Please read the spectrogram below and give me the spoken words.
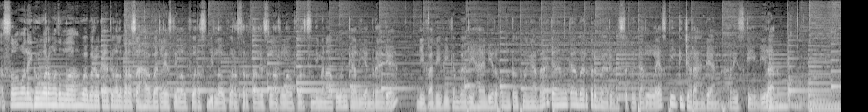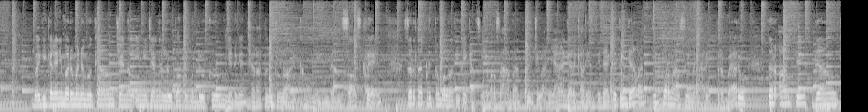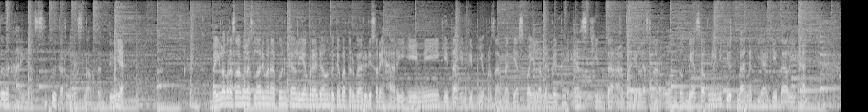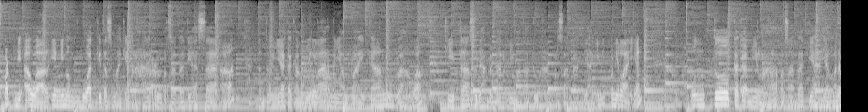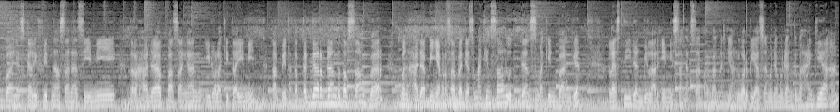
Assalamualaikum warahmatullahi wabarakatuh. Halo para sahabat Lesti Lovers, Belovers, serta Leslar Lovers di mana pun kalian berada Diva TV kembali hadir untuk mengabarkan kabar terbaru seputar Lesti Kejora dan Rizky Bilar. Bagi kalian yang baru menemukan channel ini, jangan lupa untuk mendukungnya dengan cara klik like, komen, dan subscribe serta klik tombol notifikasinya persahabat tujuannya agar kalian tidak ketinggalan informasi menarik terbaru, terupdate, dan terhangat seputar Leslar tentunya. Baiklah persahabat Leslar di mana pun kalian berada untuk kabar terbaru di sore hari ini Kita intip yuk persahabat ya spoiler dan BTS Cinta Abadi Leslar untuk besok nih Ini cute banget ya kita lihat part di awal ini membuat kita semakin terharu. Persahabat ya saat tentunya kakak Bilar menyampaikan bahwa kita sudah benar di mata Tuhan persahabat ya. Ini penilaian untuk kakak Bilar persahabat ya yang mana banyak sekali fitnah sana sini terhadap pasangan idola kita ini. Tapi tetap tegar dan tetap sabar menghadapinya persahabat ya. Semakin salut dan semakin bangga Lesti dan Bilar ini sangat sabar banget ya, luar biasa mudah-mudahan kebahagiaan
